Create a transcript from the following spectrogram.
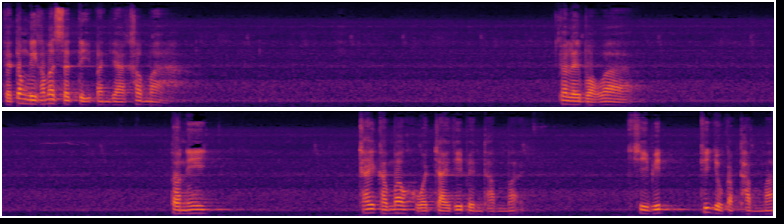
แต่ต้องมีคำว่าสติปัญญาเข้ามา ก็เลยบอกว่า ตอนนี้ใช้คำว่าหัวใจที่เป็นธรรมะ ชีวิตที่อยู่กับธรรมะ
